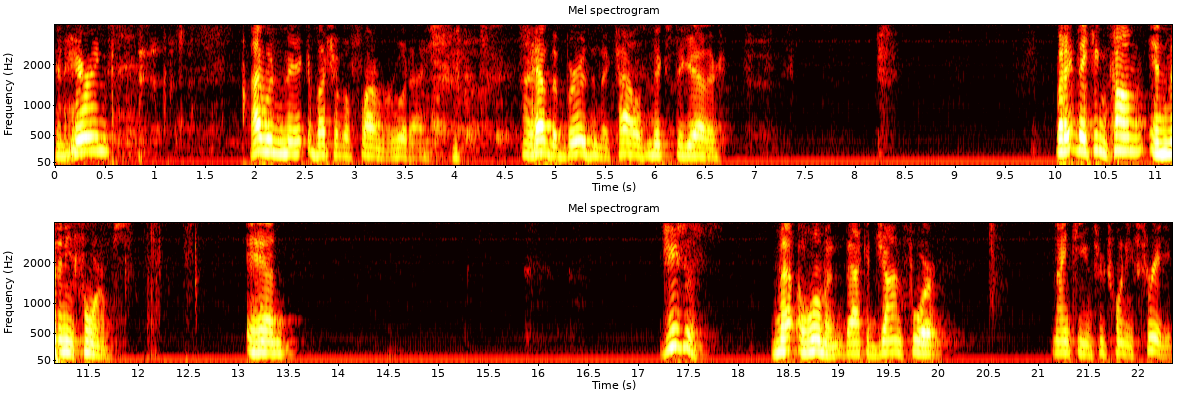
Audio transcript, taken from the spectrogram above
and herrings. I wouldn't make much of a farmer, would I? I'd have the birds and the cows mixed together. But they can come in many forms. And Jesus met a woman back in John 4 19 through 23.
